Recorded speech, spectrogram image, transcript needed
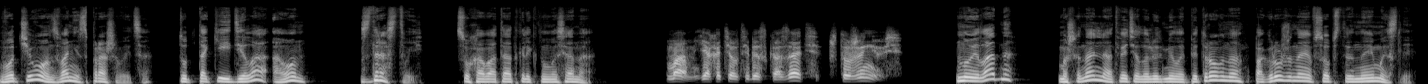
Вот чего он звонит, спрашивается. Тут такие дела, а он... «Здравствуй», — суховато откликнулась она. «Мам, я хотел тебе сказать, что женюсь». «Ну и ладно», — машинально ответила Людмила Петровна, погруженная в собственные мысли.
